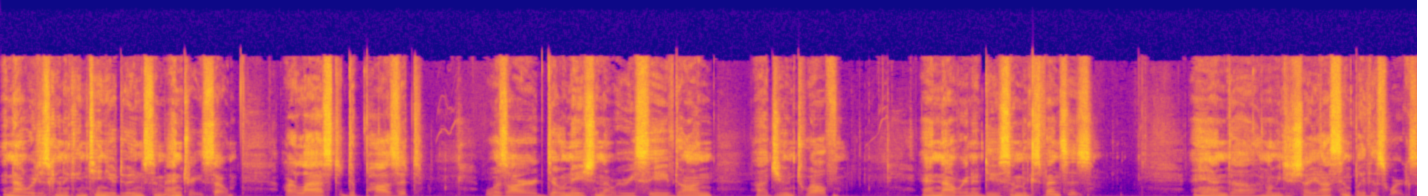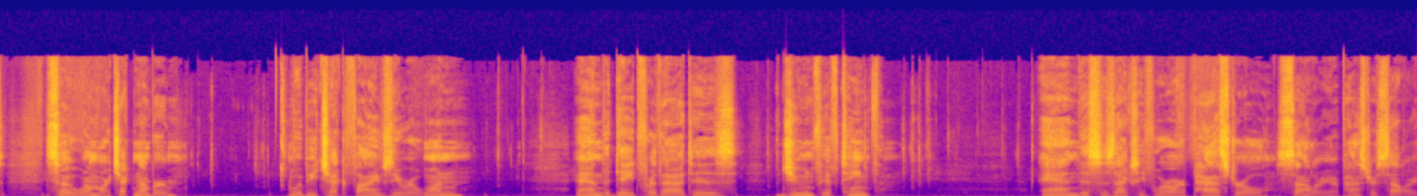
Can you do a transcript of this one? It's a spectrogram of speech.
and now we're just going to continue doing some entries. So, our last deposit was our donation that we received on June 12th, and now we're going to do some expenses and uh, let me just show you how simply this works. So um, our check number would be check 501 and the date for that is June 15th and this is actually for our pastoral salary, our pastor's salary.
